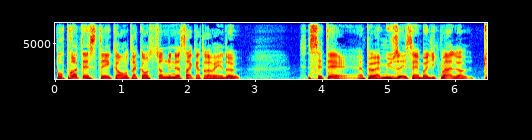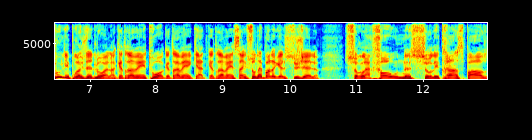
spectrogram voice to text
pour protester contre la Constitution de 1982 c'était un peu amusé symboliquement, là. tous les projets de loi, là, en 83, 84, 85, sur n'importe quel sujet, là, sur la faune, sur les transports,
